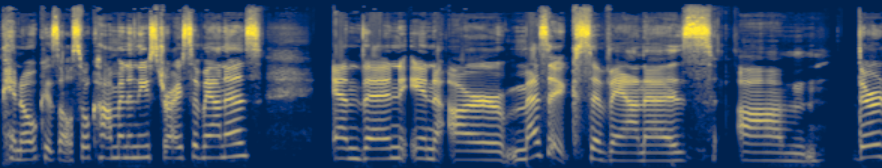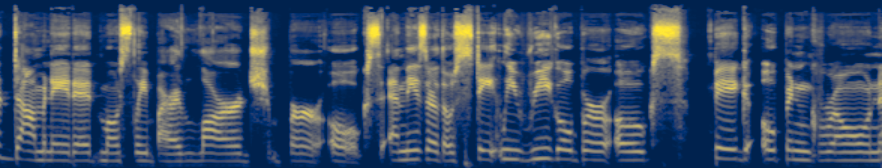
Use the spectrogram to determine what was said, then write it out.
pin oak is also common in these dry savannas. And then in our mesic savannas, um, they're dominated mostly by large bur oaks. And these are those stately, regal bur oaks, big open grown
